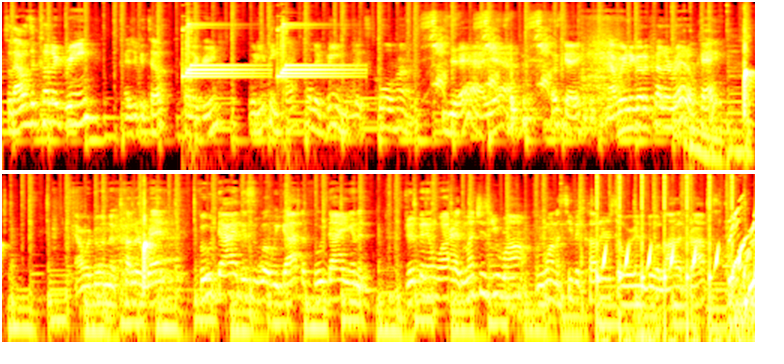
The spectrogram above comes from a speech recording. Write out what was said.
So that was the color green, as you can tell, color green. What do you think, Tom? Color green looks cool, huh? Yeah, yeah. Okay, now we're gonna go to color red, okay? Now we're doing the color red food dye. This is what we got, the food dye. You're gonna drip it in water as much as you want. We wanna see the colors, so we're gonna do a lot of drops. Yeah,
